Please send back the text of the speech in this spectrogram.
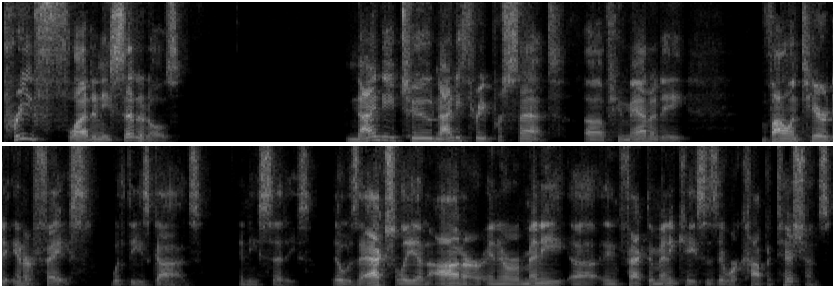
pre-flood any citadels 92 93% of humanity volunteered to interface with these gods in these cities it was actually an honor, and there were many. Uh, in fact, in many cases, there were competitions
